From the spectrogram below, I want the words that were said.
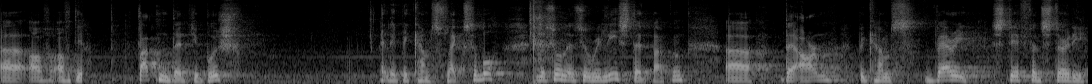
uh, of, of the button that you push and it becomes flexible. And as soon as you release that button, uh, the arm becomes very stiff and sturdy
